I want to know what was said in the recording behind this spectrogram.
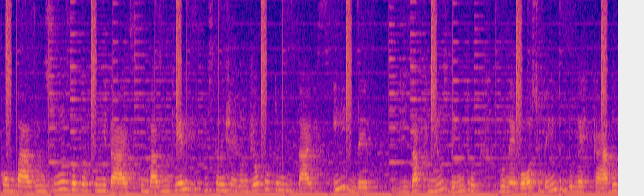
com base em suas oportunidades, com base no que eles estão enxergando de oportunidades e de desafios dentro do negócio, dentro do mercado.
